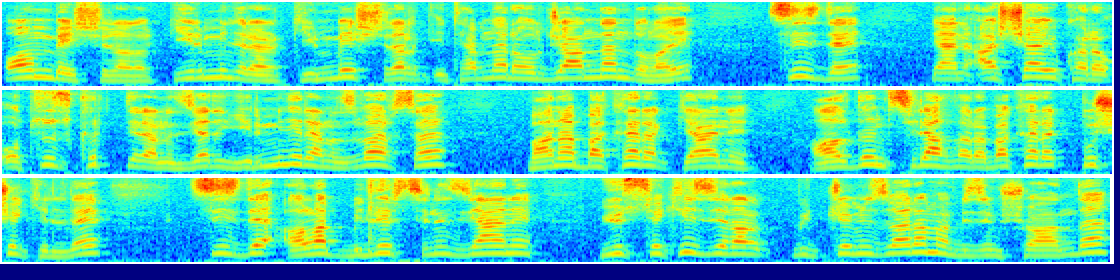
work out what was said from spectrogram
15 liralık, 20 liralık, 25 liralık itemler olacağından dolayı siz de yani aşağı yukarı 30-40 liranız ya da 20 liranız varsa bana bakarak yani aldığım silahlara bakarak bu şekilde siz de alabilirsiniz. Yani 108 liralık bütçemiz var ama bizim şu anda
